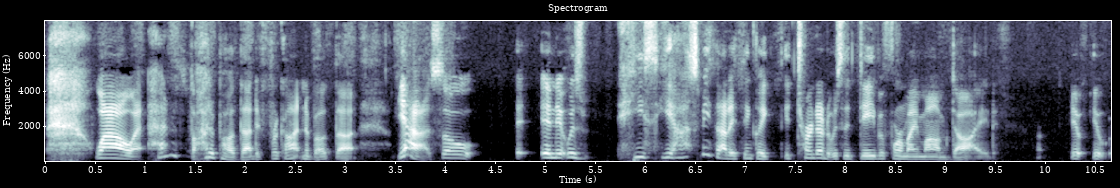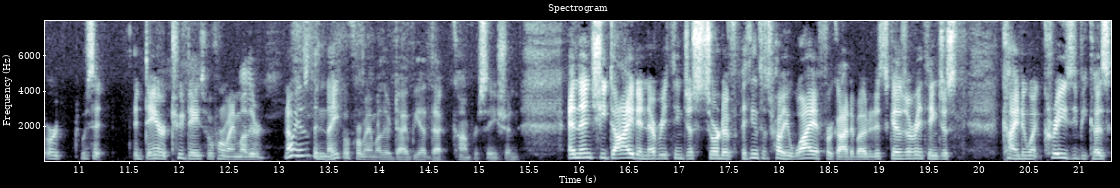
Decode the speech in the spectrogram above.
wow I hadn't thought about that I'd forgotten about that. Yeah so and it was he he asked me that I think like it turned out it was the day before my mom died. It, it or was it a day or two days before my mother no it was the night before my mother died we had that conversation. And then she died and everything just sort of i think that's probably why i forgot about it is because everything just kind of went crazy because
